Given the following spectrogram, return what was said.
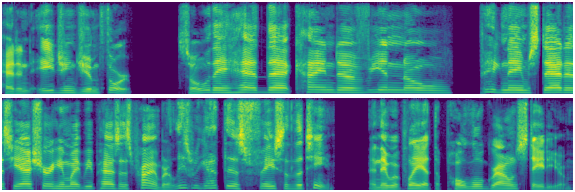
had an aging Jim Thorpe. So they had that kind of, you know, big name status. Yeah, sure, he might be past his prime, but at least we got this face of the team. And they would play at the Polo Ground Stadium.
